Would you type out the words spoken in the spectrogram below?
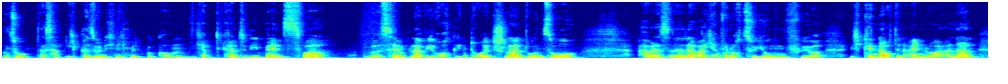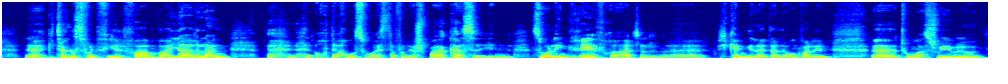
und so, das habe ich persönlich nicht mitbekommen. Ich hab, kannte die Bands zwar über Sampler wie Rock in Deutschland und so, aber das, äh, da war ich einfach noch zu jung für. Ich kenne auch den einen oder anderen. Der Gitarrist von Fehlfarben war jahrelang äh, auch der Hausmeister von der Sparkasse in Solingen-Gräfrath. Äh, ich kennengelernt dann irgendwann den äh, Thomas Schwebel und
